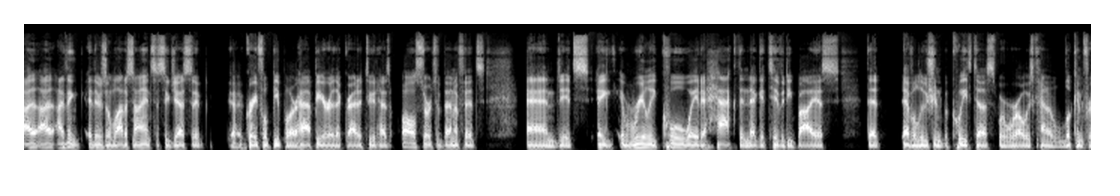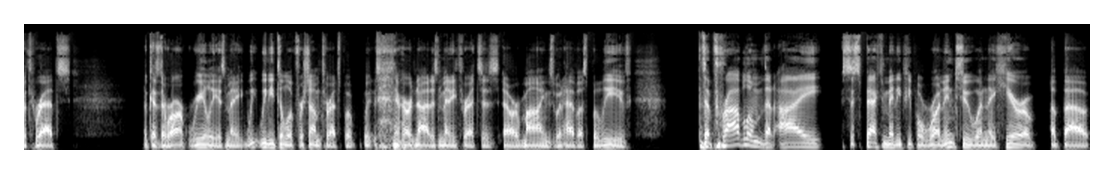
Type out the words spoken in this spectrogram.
I, I, I think there's a lot of science to suggest that uh, grateful people are happier, that gratitude has all sorts of benefits. And it's a, a really cool way to hack the negativity bias that evolution bequeathed us, where we're always kind of looking for threats because there aren't really as many. We, we need to look for some threats, but we, there are not as many threats as our minds would have us believe. The problem that I suspect many people run into when they hear about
